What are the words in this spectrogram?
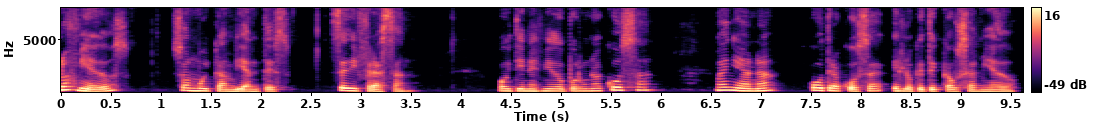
Los miedos son muy cambiantes, se disfrazan. Hoy tienes miedo por una cosa, mañana otra cosa es lo que te causa miedo.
